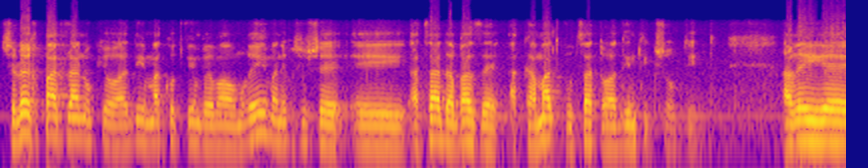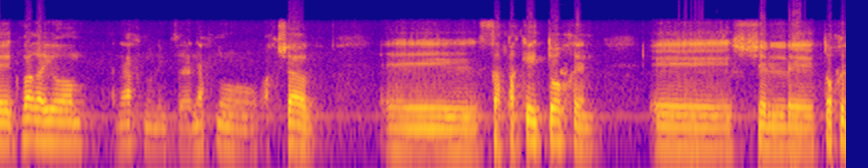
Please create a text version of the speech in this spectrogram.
שלא אכפת לנו כאוהדים מה כותבים ומה אומרים, אני חושב שהצעד הבא זה הקמת קבוצת אוהדים תקשורתית. הרי אה, כבר היום אנחנו נמצא, אנחנו עכשיו אה, ספקי תוכן של תוכן,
